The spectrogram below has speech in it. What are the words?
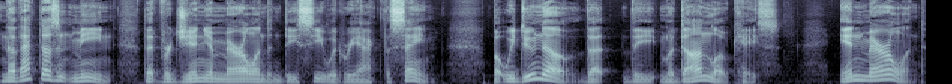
Now, that doesn't mean that Virginia, Maryland, and D.C. would react the same, but we do know that the Modanlo case in Maryland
